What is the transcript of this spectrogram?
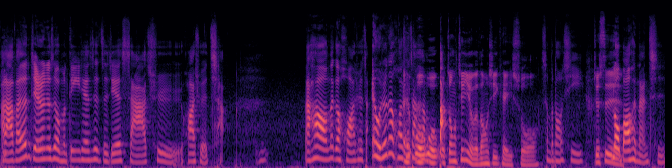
好啦，反正结论就是，我们第一天是直接杀去滑雪场。然后那个滑雪场，哎，我觉得那个滑雪场。我我我中间有个东西可以说，什么东西？就是肉包很难吃。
